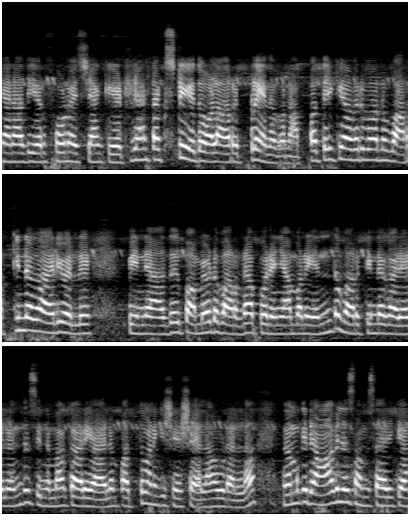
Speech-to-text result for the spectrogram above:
ഞാൻ അത് ഇയർഫോൺ വെച്ച് ഞാൻ കേട്ടിട്ട് ഞാൻ ടെക്സ്റ്റ് ചെയ്തോളാം റിപ്ലൈ എന്ന് പറഞ്ഞു. അപ്പോഴത്തേക്ക് അവർ പറഞ്ഞു വർക്കിന്റെ കാര്യമല്ലേ? പിന്നെ അത് അമ്മയോട് പറഞ്ഞാൽ പോരെ. ഞാൻ പറഞ്ഞു എന്ത് വർക്കിന്റെ കാര്യമായാലും എന്ത് സിനിമാക്കാരെയായാലും പത്ത് മണിക്ക് ശേഷം അലൗഡ് അല്ല. നമുക്ക് രാവിലെ സംസാരിക്കാം.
